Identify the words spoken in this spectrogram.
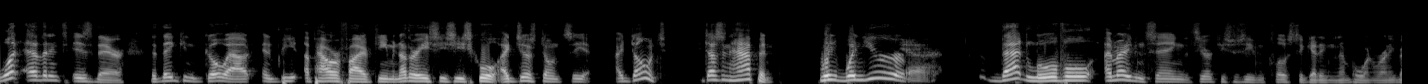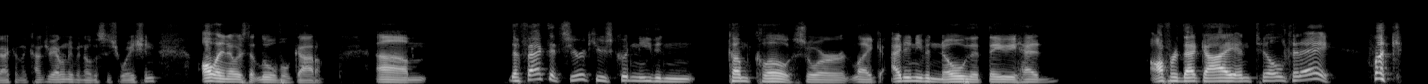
What evidence is there that they can go out and beat a Power Five team, another ACC school? I just don't see it. I don't. It doesn't happen. When when you're yeah. that Louisville, I'm not even saying that Syracuse was even close to getting the number one running back in the country. I don't even know the situation. All I know is that Louisville got him. Um, the fact that Syracuse couldn't even come close, or like I didn't even know that they had offered that guy until today. Like,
